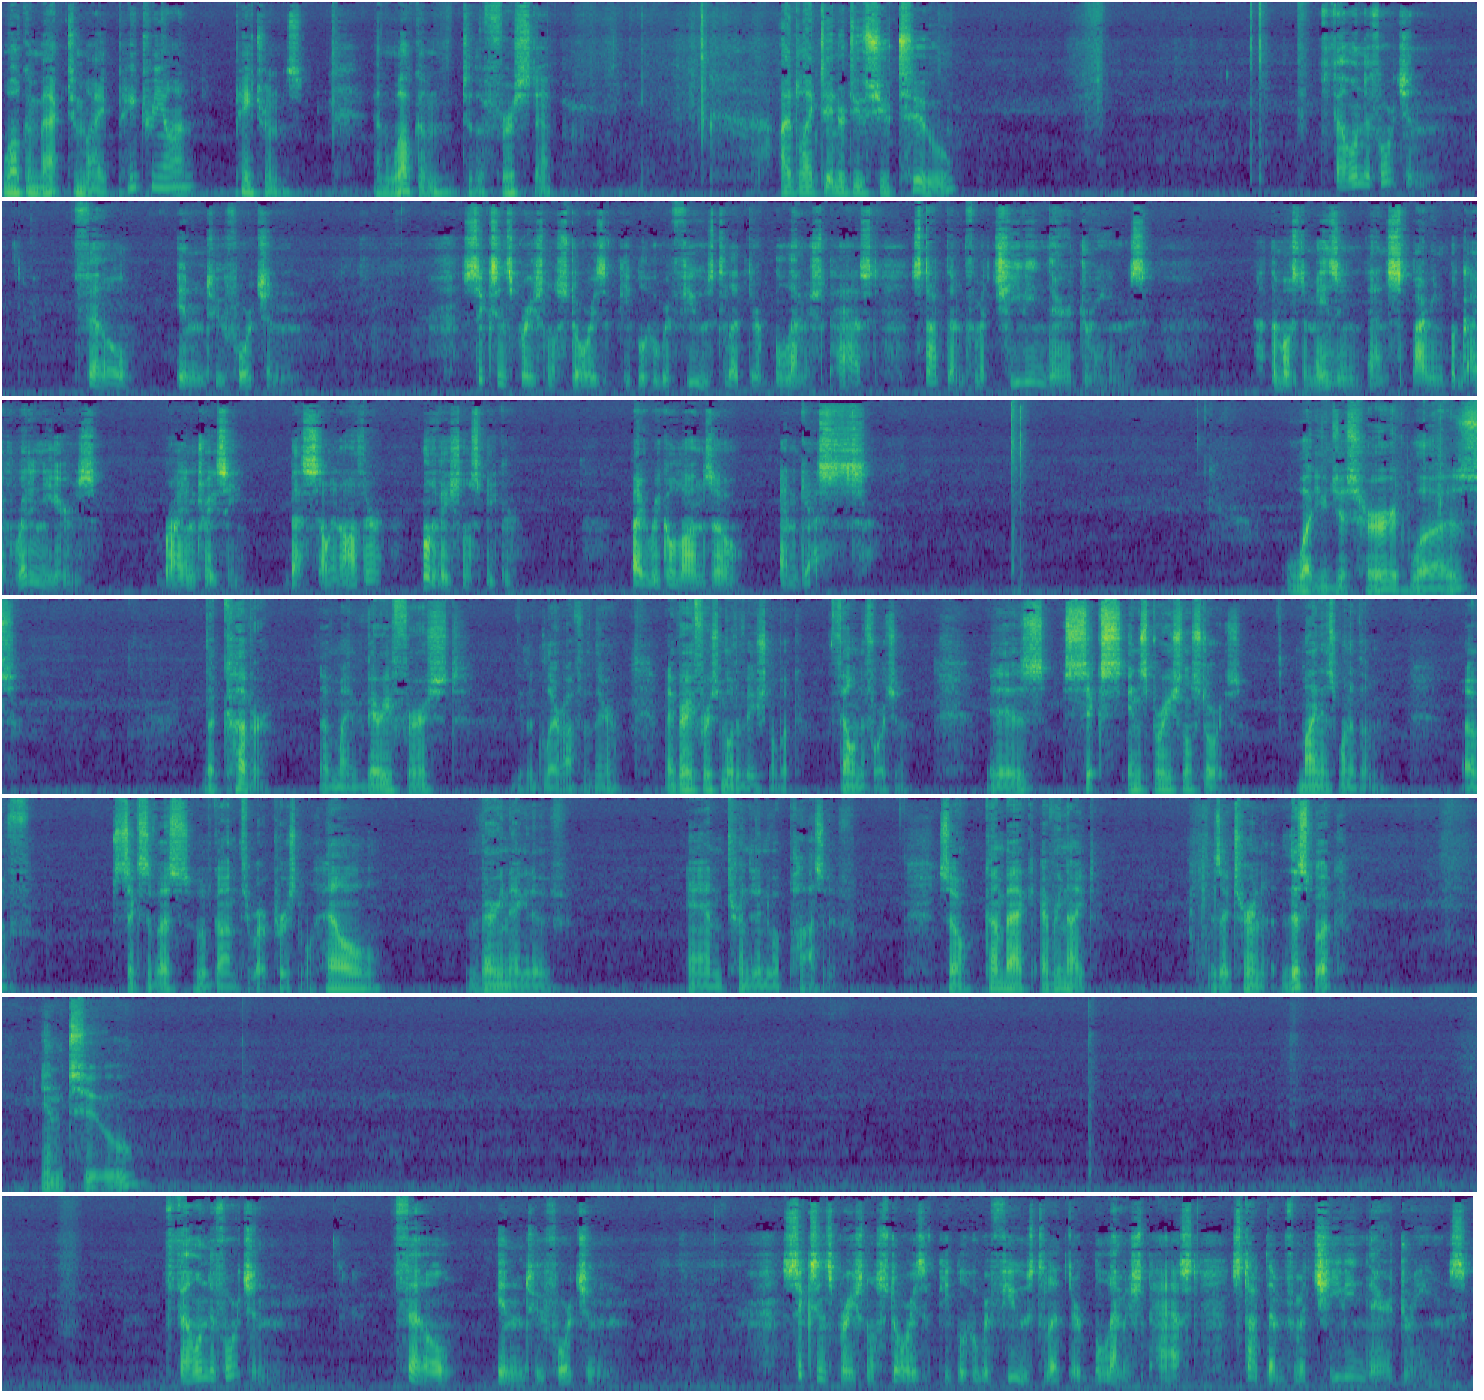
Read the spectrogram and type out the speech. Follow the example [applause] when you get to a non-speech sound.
Welcome back to my Patreon patrons, and welcome to the first step. I'd like to introduce you to. Felon to Fortune. Felon to Fortune. Six inspirational stories of people who refused to let their blemished past stop them from achieving their dreams. The most amazing and inspiring book I've read in years. Brian Tracy, best selling author, motivational speaker. By Rico Lanzo and guests. What you just heard was the cover of my very first, get the glare off of there, my very first motivational book, Felon to Fortune. It is six inspirational stories Mine is one of them, of six of us who have gone through our personal hell, very negative, and turned it into a positive. So come back every night as I turn this book into felon to fortune, felon to fortune. Six inspirational stories of people who refused to let their blemished past stop them from achieving their dreams.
